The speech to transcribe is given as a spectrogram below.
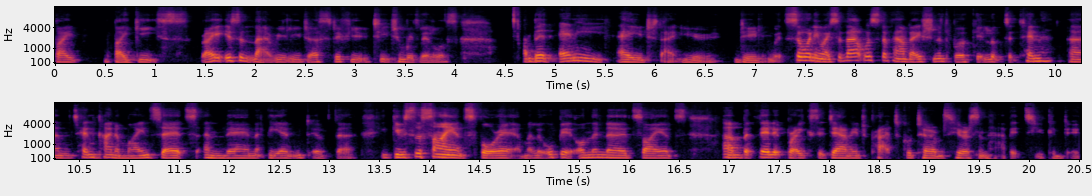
by by geese, right? Isn't that really just if you teach them with littles? but any age that you're dealing with. So anyway, so that was the foundation of the book. It looked at 10, um, 10 kind of mindsets. And then at the end of the, it gives the science for it. I'm a little bit on the nerd science, um, but then it breaks it down into practical terms. Here are some habits you can do.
